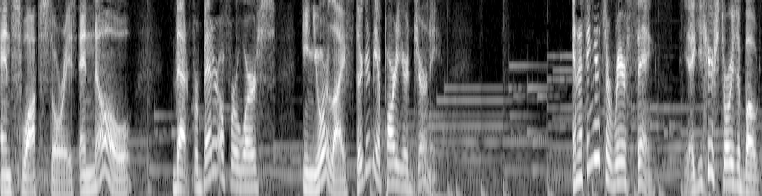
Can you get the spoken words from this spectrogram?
and swap stories and know that for better or for worse in your life, they're going to be a part of your journey. And I think that's a rare thing. Like you hear stories about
